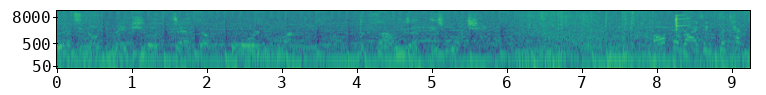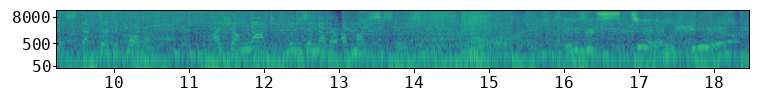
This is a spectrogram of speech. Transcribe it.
Let's not make your death a boring one. The Founder is watching. Authorizing protective specter deployment. I shall not lose another of my sisters. Is it still here?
